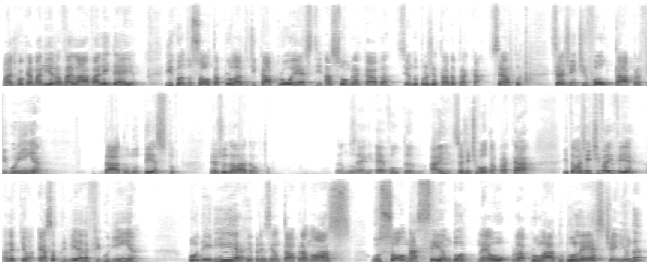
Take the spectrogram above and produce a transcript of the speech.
Mas de qualquer maneira, vai lá, vale a ideia. E quando o sol está para o lado de cá, para o oeste, a sombra acaba sendo projetada para cá, certo? Se a gente voltar para a figurinha, dado no texto, me ajuda lá, Dalton. Voltando. Consegue? É, voltando. Aí, se a gente voltar para cá, então a gente vai ver, olha aqui, ó, essa primeira figurinha poderia representar para nós o Sol nascendo, né, ou para o lado do leste ainda,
